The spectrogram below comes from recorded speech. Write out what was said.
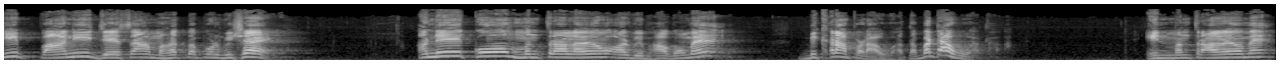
कि पानी जैसा महत्वपूर्ण विषय अनेकों मंत्रालयों और विभागों में बिखरा पड़ा हुआ था, बटा हुआ था। इन मंत्रालयों में,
